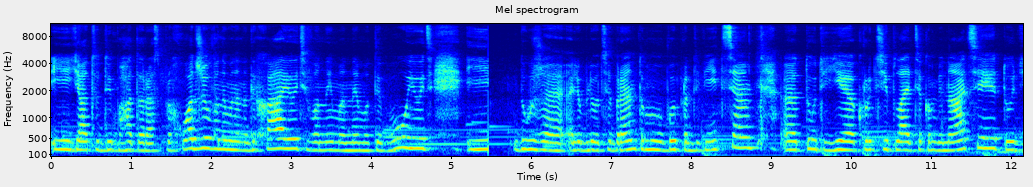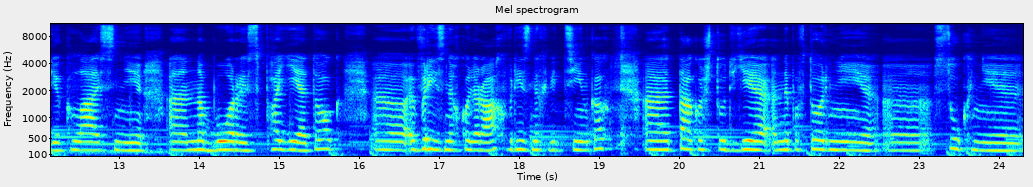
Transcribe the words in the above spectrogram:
І я туди багато раз приходжу, вони мене надихають, вони мене мотивують. І Дуже люблю цей бренд, тому ви продивіться. Е, Тут є круті плаття комбінації, тут є класні е, набори з паєток е, в різних кольорах, в різних відтінках. Також тут є неповторні сукні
